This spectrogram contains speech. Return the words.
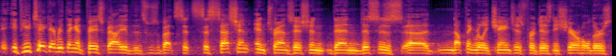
If you take everything at face value, this was about se- secession and transition, then this is uh, nothing really changes for Disney shareholders.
